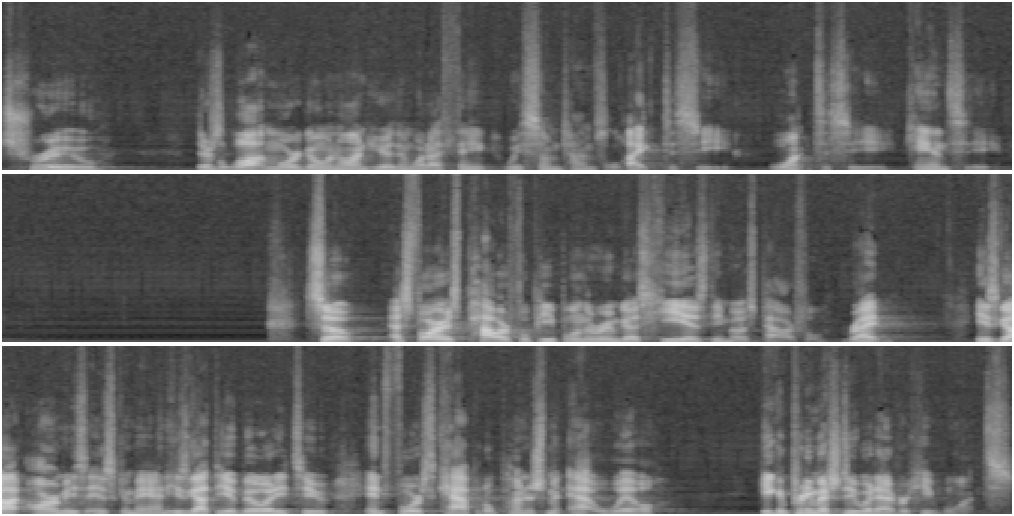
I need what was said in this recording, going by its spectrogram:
true, there's a lot more going on here than what I think we sometimes like to see, want to see, can see. So, as far as powerful people in the room goes, he is the most powerful, right? He's got armies at his command. He's got the ability to enforce capital punishment at will. He can pretty much do whatever he wants.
